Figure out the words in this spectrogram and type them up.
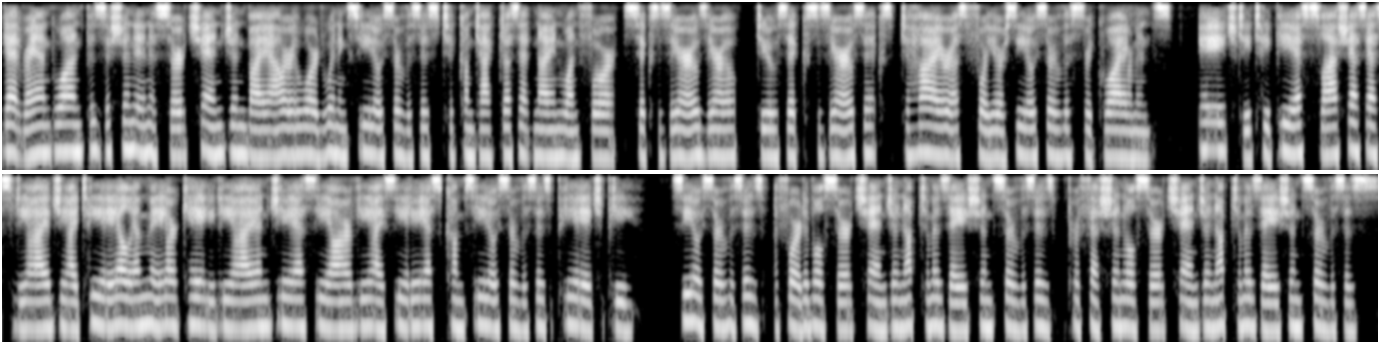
Get rank 1 position in a search engine by our award winning SEO services to contact us at 914 600 2606 to hire us for your SEO service requirements. Https slash ssdigitalmarketingservices com SEO services php SEO services affordable search engine optimization services professional search engine optimization services.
